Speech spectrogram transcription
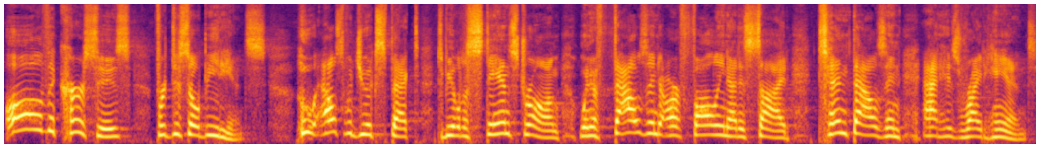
all the curses for disobedience? Who else would you expect to be able to stand strong when a thousand are falling at his side, 10,000 at his right hand?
